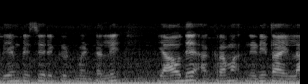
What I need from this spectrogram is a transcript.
ಬಿ ಎಂ ಟಿ ಸಿ ರಿಕ್ರೂಟ್ಮೆಂಟಲ್ಲಿ ಯಾವುದೇ ಅಕ್ರಮ ನಡೀತಾ ಇಲ್ಲ.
